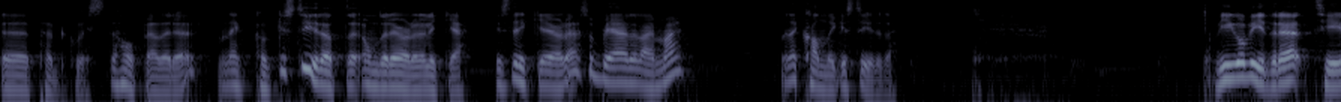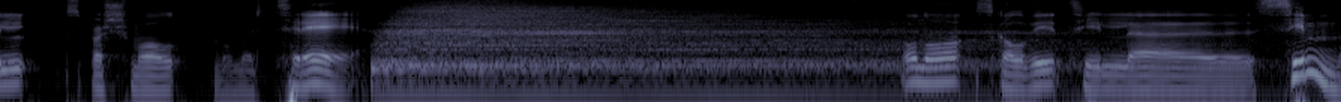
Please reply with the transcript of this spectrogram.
eh, pubquiz. Det håper jeg dere gjør. Men jeg kan ikke styre om dere gjør det eller ikke. Hvis dere ikke gjør det, så blir jeg lei meg. Men jeg kan ikke styre det. Vi går videre til spørsmål nummer tre. Og nå skal vi til uh, Sim.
